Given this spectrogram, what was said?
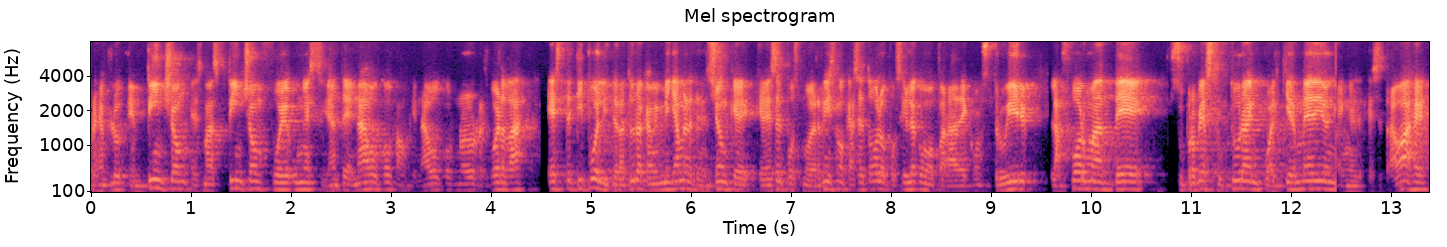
por ejemplo, en Pinchon. Es más, Pinchon fue un estudiante de Nabokov, aunque Nabokov no lo recuerda. Este tipo de literatura que a mí me llama la atención, que, es el postmodernismo, que hace todo lo posible como para deconstruir la forma de su propia estructura en cualquier medio en, el que se trabaje.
